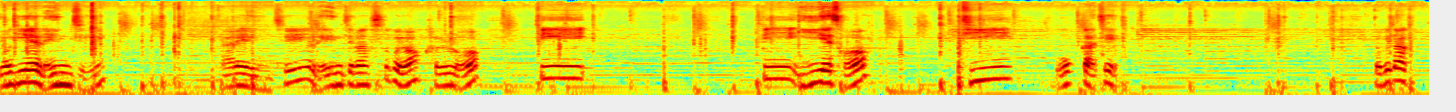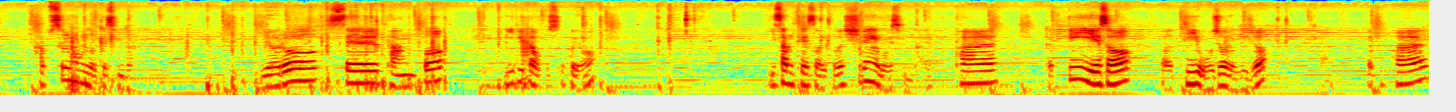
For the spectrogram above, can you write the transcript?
여기에 레인지, 레인지, 레인지라 쓰고요. 칼로 B B2에서 D5까지 여기다 값을 한번 넣겠습니다. 여러 셀 방법 1이라고 쓰고요. 이 상태에서 이거 실행해 보겠습니다. F8 그러니까 B에서 D5죠 여기죠. F8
